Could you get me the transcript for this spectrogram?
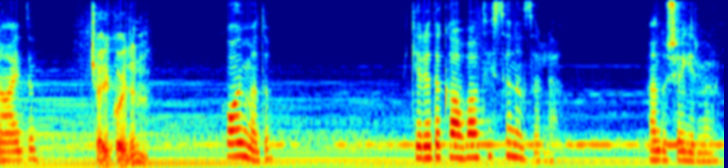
Günaydın. Çayı koydun mu? Koymadım. Bir kere de kahvaltıyı sen hazırla. Ben duşa giriyorum.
